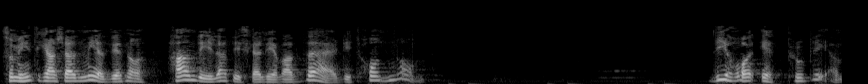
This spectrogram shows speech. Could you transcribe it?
Som vi inte kanske är medvetna om. Han vill att vi ska leva värdigt honom vi har ett problem.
